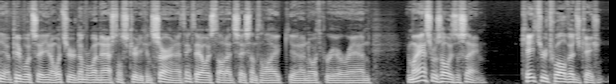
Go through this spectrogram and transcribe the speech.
you know, people would say, you know, what's your number one national security concern? I think they always thought I'd say something like, you know, North Korea, Iran. And my answer was always the same K through 12 education.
